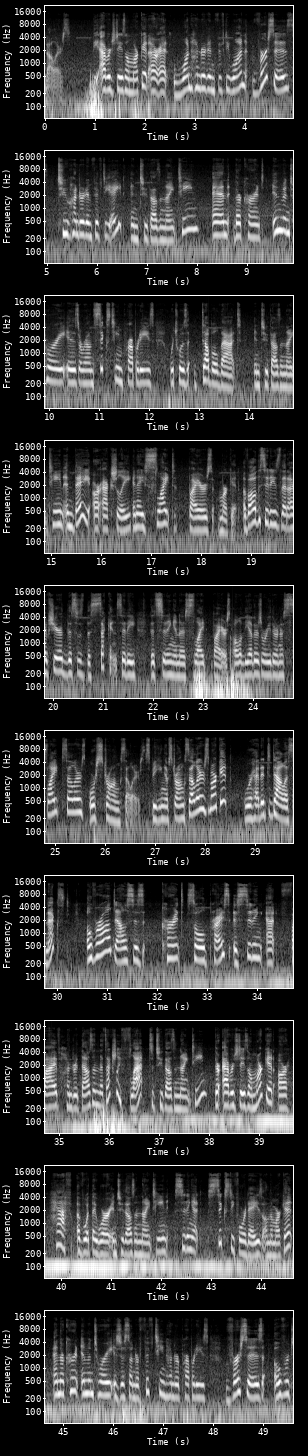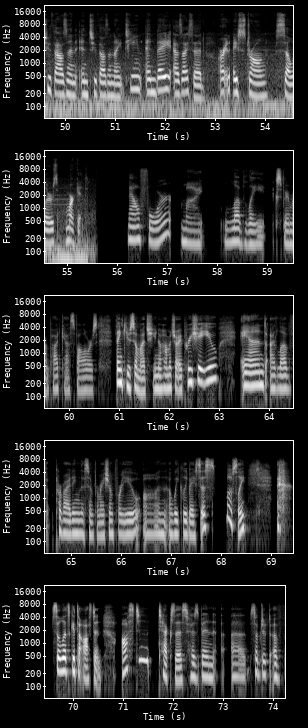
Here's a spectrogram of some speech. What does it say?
The average days on market are at 151 versus 258 in 2019 and their current inventory is around 16 properties, which was double that in 2019. And they are actually in a slight buyer's market. Of all the cities that I've shared, this is the second city that's sitting in a slight buyers. All of the others were either in a slight sellers or strong sellers. Speaking of strong sellers market, we're headed to Dallas next. Overall, Dallas's current sold price is sitting at 500,000. That's actually flat to 2019. Their average days on market are half of what they were in 2019, sitting at 64 days on the market. And their current inventory is just under 1,500 properties versus over 2,000 in 2019. And they, as I said, are in a strong seller's market. Now for my lovely experiment podcast followers. Thank you so much. You know how much I appreciate you. And I love providing this information for you on a weekly basis, mostly. so let's get to Austin. Austin, Texas has been a subject of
